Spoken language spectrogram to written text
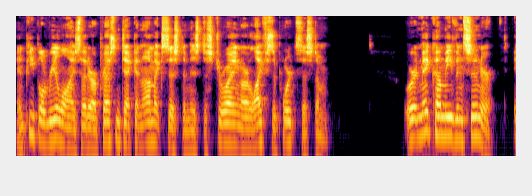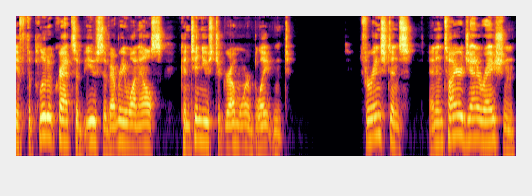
and people realize that our present economic system is destroying our life support system. Or it may come even sooner, if the plutocrats' abuse of everyone else continues to grow more blatant. For instance, an entire generation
